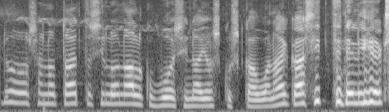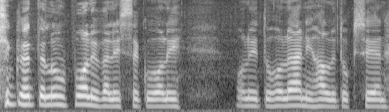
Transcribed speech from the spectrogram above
No sanotaan, että silloin alkuvuosina joskus kauan aikaa sitten, eli 90-luvun puolivälissä, kun oli, oli tuohon läänihallitukseen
